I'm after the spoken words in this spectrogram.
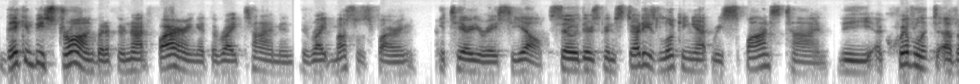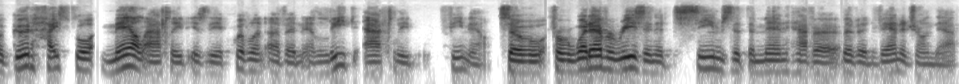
they can be strong, but if they're not firing at the right time and the right muscles firing, you tear your ACL. So there's been studies looking at response time. The equivalent of a good high school male athlete is the equivalent of an elite athlete female. So, for whatever reason, it seems that the men have a bit of advantage on that.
